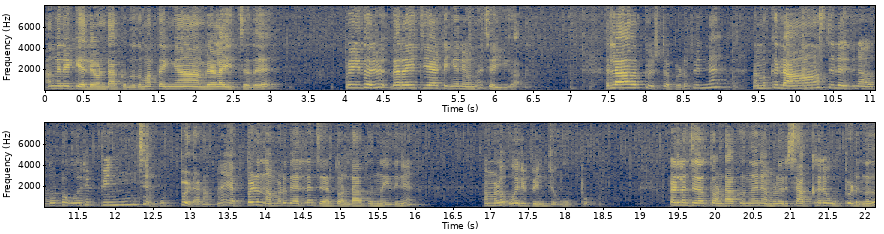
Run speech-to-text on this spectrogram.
അങ്ങനെയൊക്കെയല്ലേ ഉണ്ടാക്കുന്നത്? മത്തങ്ങ വിളയിച്ചത്. അപ്പോൾ ഇതൊരു വെറൈറ്റി ആയിട്ട് ഇങ്ങനെ ഒന്ന് ചെയ്യുക. എല്ലാവർക്കും ഇഷ്ടപ്പെടും. പിന്നെ നമുക്ക് ലാസ്റ്റിൽ ഇതിനകത്തോട്ട് ഒരു പിഞ്ച് ഉപ്പിടണം. എപ്പോഴും നമ്മൾ വെല്ലം ചേർത്തുണ്ടാക്കുന്ന ഇതിന് നമ്മൾ ഒരു പിഞ്ച് ഉപ്പ്. വെള്ളം ചേർത്തുണ്ടാക്കുന്നതിന് നമ്മളൊരു ശർക്കര ഉപ്പിടുന്നത്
